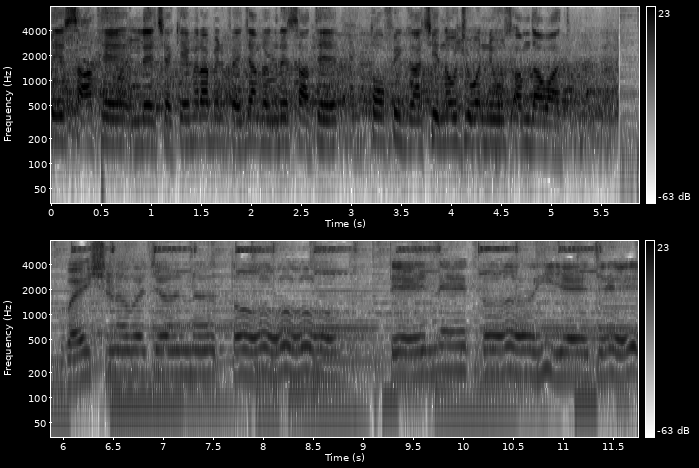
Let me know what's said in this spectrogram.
તે સાથે લે છે. કેમેરામેન ફૈજાન રંગરેજ સાથે તોફિક ગાંચી નવજીવન ન્યૂઝ અમદાવાદ. વૈષ્ણવજન તો તેને કહીએ જે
